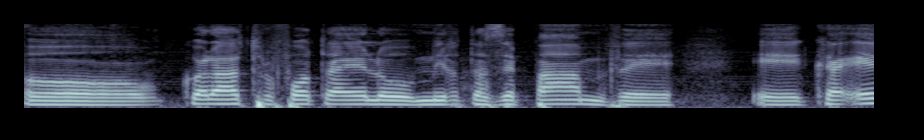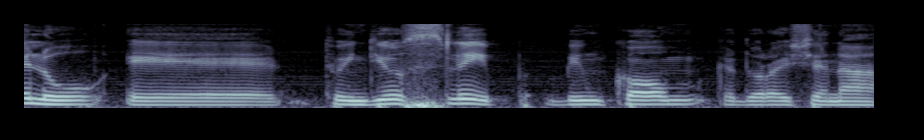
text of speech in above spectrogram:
או כל התרופות האלו, מירתזפם וכאלו to induce sleep במקום כדורי שינה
